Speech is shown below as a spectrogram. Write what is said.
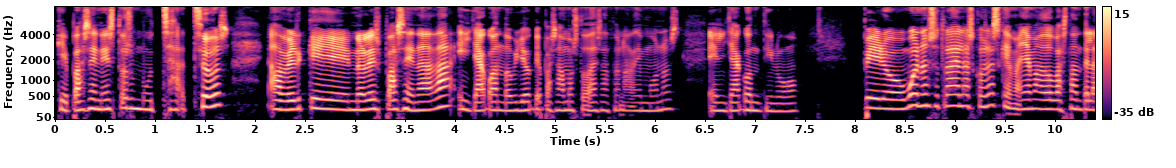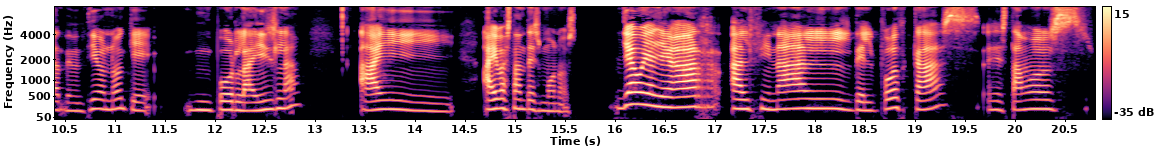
que pasen estos muchachos a ver que no les pase nada y ya cuando vio que pasamos toda esa zona de monos, él ya continuó. Pero bueno, es otra de las cosas que me ha llamado bastante la atención, ¿no? Que por la isla hay, hay bastantes monos. Ya voy a llegar al final del podcast. Estamos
